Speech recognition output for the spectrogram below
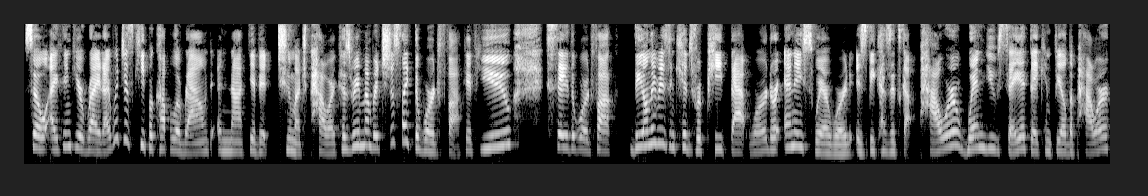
So I think you're right. I would just keep a couple around and not give it too much power. Because remember, it's just like the word fuck. If you say the word fuck, the only reason kids repeat that word or any swear word is because it's got power. When you say it, they can feel the power.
